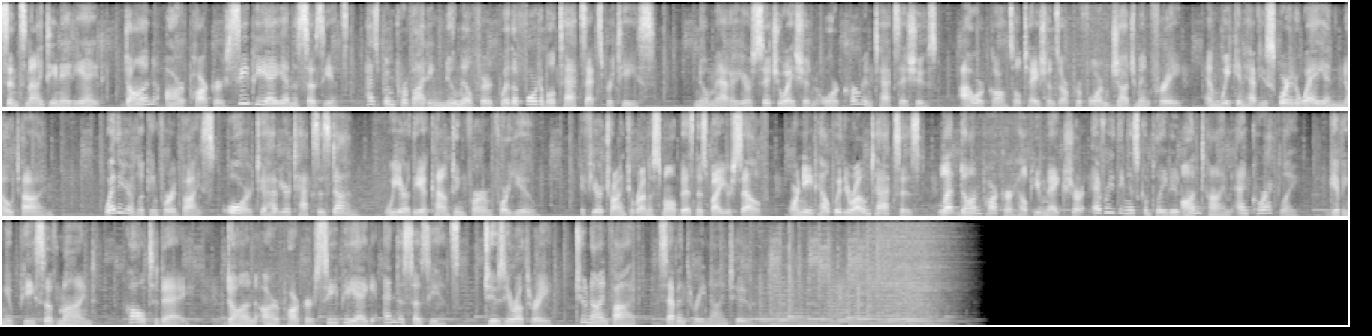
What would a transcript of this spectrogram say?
Since 1988, Dawn R. Parker, CPA and Associates, has been providing New Milford with affordable tax expertise. No matter your situation or current tax issues, our consultations are performed judgment free and we can have you squared away in no time. Whether you're looking for advice or to have your taxes done, we are the accounting firm for you. If you're trying to run a small business by yourself or need help with your own taxes, let Dawn Parker help you make sure everything is completed on time and correctly, giving you peace of mind. Call today. Dawn R. Parker, CPA and Associates, 203 295 7392.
